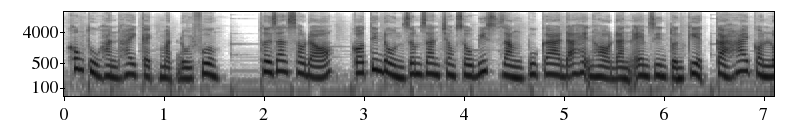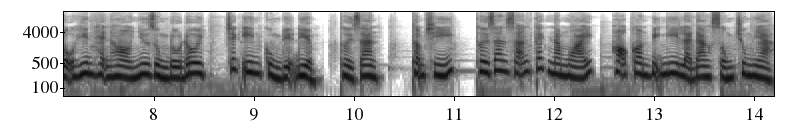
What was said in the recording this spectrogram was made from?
không thù hằn hay cạch mặt đối phương. Thời gian sau đó, có tin đồn dâm gian trong showbiz rằng Puka đã hẹn hò đàn em Jin Tuấn Kiệt, cả hai còn lộ hin hẹn hò như dùng đồ đôi, check-in cùng địa điểm, thời gian. Thậm chí, thời gian giãn cách năm ngoái, họ còn bị nghi là đang sống chung nhà,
